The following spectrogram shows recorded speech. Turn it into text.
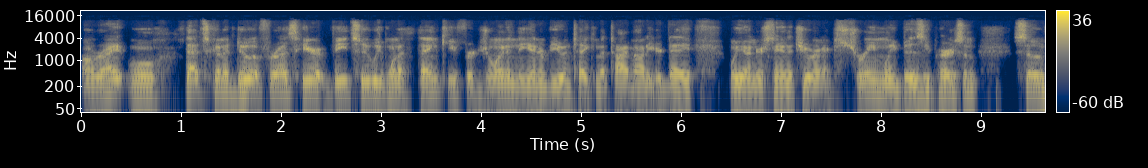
All right. Well, that's going to do it for us here at V2. We want to thank you for joining the interview and taking the time out of your day. We understand that you are an extremely busy person. So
